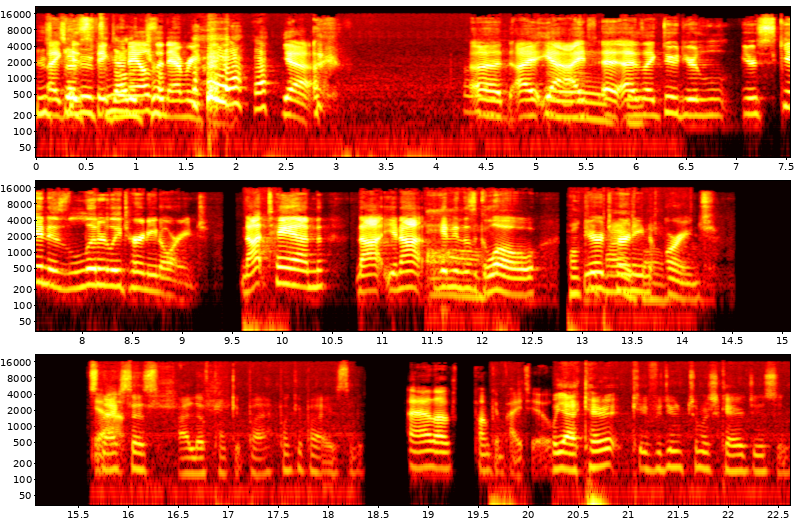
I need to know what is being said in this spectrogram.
Like his fingernails and everything. Yeah. Uh, I yeah, I Oh, I was like, dude, your your skin is literally turning orange, not tan, not you're not getting this Oh, glow. You're turning bomb. orange. Snack yeah. says, "I love pumpkin pie. Pumpkin pie is delicious." I love pumpkin pie too. But yeah, carrot. If you're doing too much carrot juice and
